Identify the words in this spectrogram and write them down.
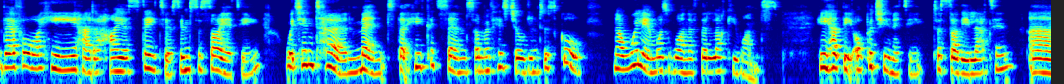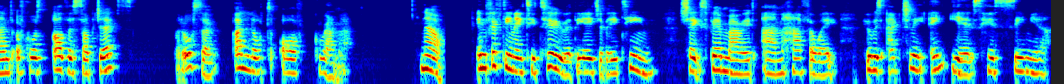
Therefore, he had a higher status in society, which in turn meant that he could send some of his children to school. Now, William was one of the lucky ones. He had the opportunity to study Latin and, of course, other subjects, but also a lot of grammar. Now, in 1582, at the age of 18, Shakespeare married Anne Hathaway, who was actually eight years his senior.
